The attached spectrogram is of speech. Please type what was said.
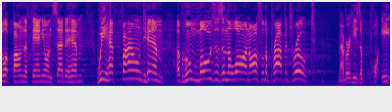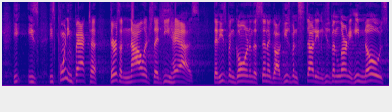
Philip found Nathanael and said to him, We have found him of whom Moses and the law and also the prophets wrote. Remember, he's, a he, he, he's, he's pointing back to there's a knowledge that he has, that he's been going in the synagogue, he's been studying, he's been learning, he knows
